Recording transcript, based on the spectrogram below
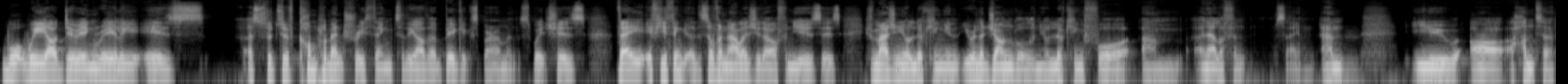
what we are doing really is a sort of complementary thing to the other big experiments, which is they, if you think the sort of analogy they often use is, if you imagine you're looking in, you're in the jungle and you're looking for um, an elephant, say, and mm you are a hunter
